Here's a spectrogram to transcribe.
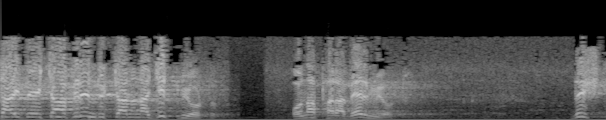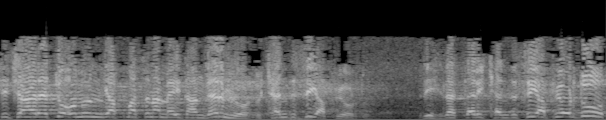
saydığı kafirin dükkanına gitmiyordu. Ona para vermiyordu. Dış ticareti onun yapmasına meydan vermiyordu, kendisi yapıyordu. Rihletleri kendisi yapıyordu,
